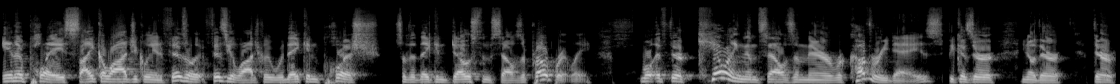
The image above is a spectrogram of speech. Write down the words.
in a place psychologically and physio- physiologically where they can push so that they can dose themselves appropriately. Well, if they're killing themselves in their recovery days because they're, you know, they're they're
